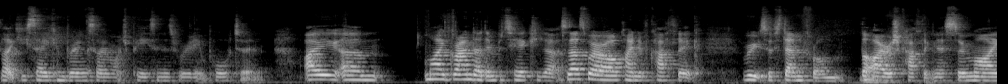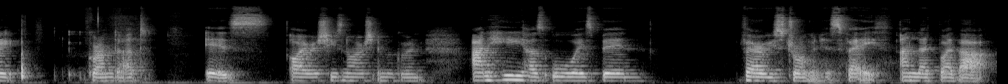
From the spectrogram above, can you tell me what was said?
like you say, can bring so much peace and is really important. I, um, my granddad in particular, so that's where our kind of Catholic roots have stemmed from, the Irish Catholicness. So my granddad is Irish, he's an Irish immigrant, and he has always been very strong in his faith and led by that.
